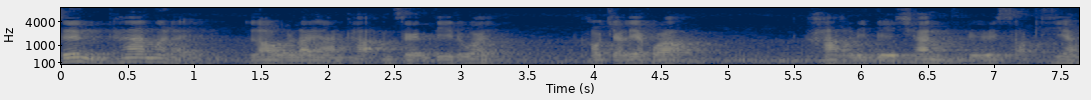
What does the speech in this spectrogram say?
ซึ่งถ้าเมื่อไหร่เรารายงานค่า uncertainty ด้วย เขาจะเรียกว่า calibration หรือสอบเทียบ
